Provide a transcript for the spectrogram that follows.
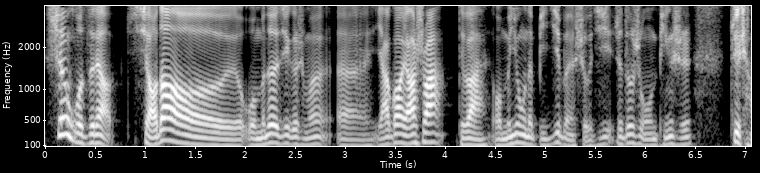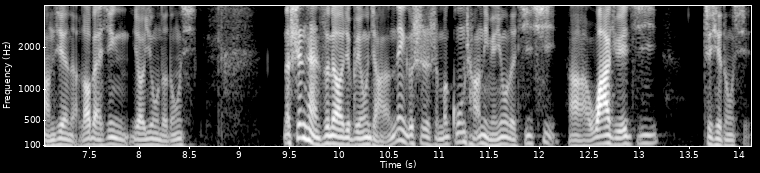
生活资料小到我们的这个什么呃牙膏牙刷，对吧？我们用的笔记本、手机，这都是我们平时最常见的老百姓要用的东西。那生产资料就不用讲了，那个是什么工厂里面用的机器啊、挖掘机这些东西，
